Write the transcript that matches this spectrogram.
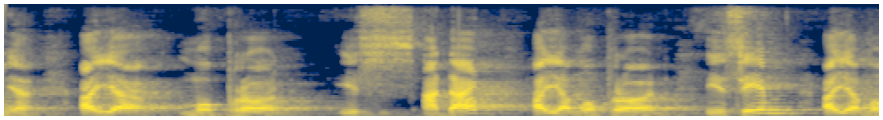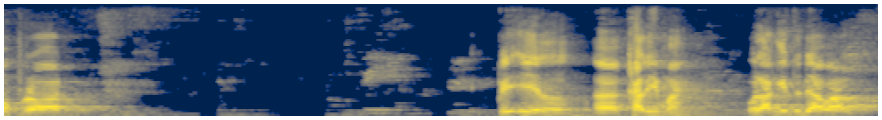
nya? Ayat mufrad is adat ayat mufrad. Isim ayat mufrad. Fiil uh, kalimah. Ulangi itu di awal.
